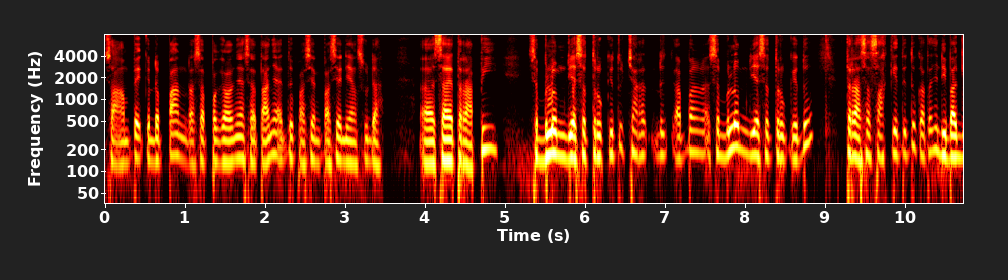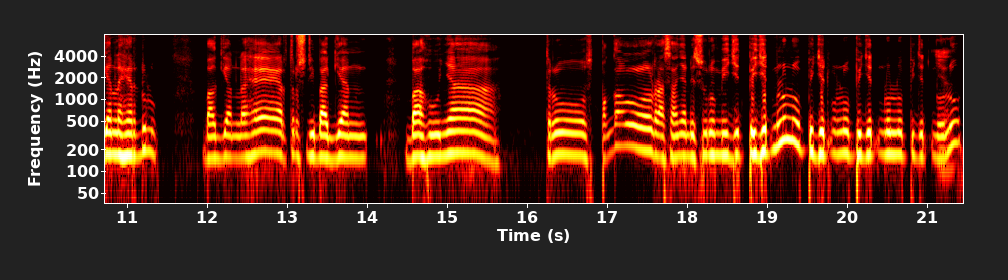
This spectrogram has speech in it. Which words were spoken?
Sampai ke depan rasa pegelnya. Saya tanya itu pasien-pasien yang sudah eh, saya terapi sebelum dia stroke itu cara apa sebelum dia stroke itu terasa sakit itu katanya di bagian leher dulu, bagian leher terus di bagian bahunya terus pegel rasanya disuruh mijit pijit melulu pijit melulu pijit melulu pijit melulu.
